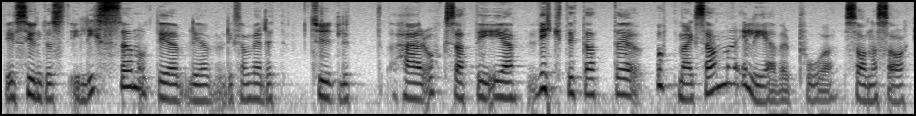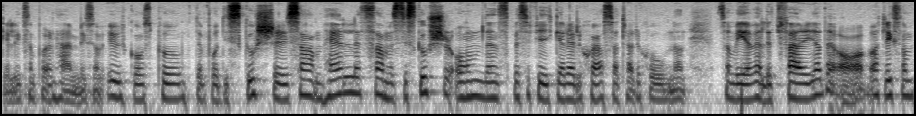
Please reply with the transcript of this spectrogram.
det syntes i Lissen och det blev liksom väldigt tydligt här också att det är viktigt att eh, uppmärksamma elever på sådana saker, liksom på den här liksom utgångspunkten, på diskurser i samhället, samhällsdiskurser om den specifika religiösa traditionen som vi är väldigt färgade av. Att liksom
